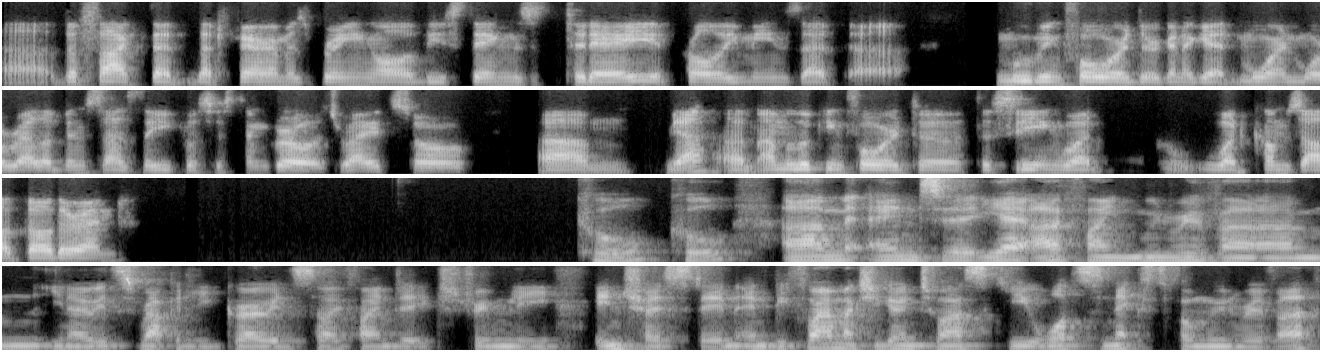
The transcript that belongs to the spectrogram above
uh, the fact that that Ferrum is bringing all of these things today, it probably means that uh, moving forward, they're going to get more and more relevance as the ecosystem grows, right? So um, yeah, I'm, I'm looking forward to to seeing what what comes out the other end. Cool, cool. Um, and uh, yeah, I find Moonriver, um, you know, it's rapidly growing, so I find it extremely interesting. And before I'm actually going to ask you what's next for Moonriver,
